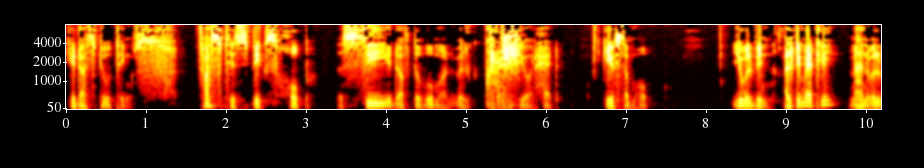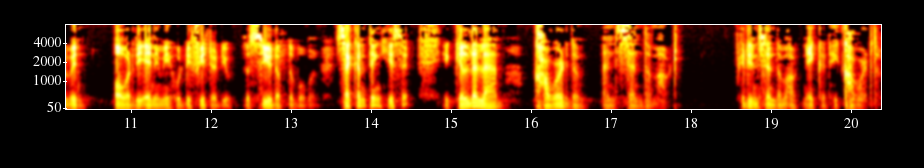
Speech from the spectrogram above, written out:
he does two things. First he speaks hope. The seed of the woman will crush your head. Give some hope. You will win. Ultimately, man will win over the enemy who defeated you, the seed of the woman. Second thing he said, he killed a lamb, covered them and sent them out. He didn't send them out naked. He covered them.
